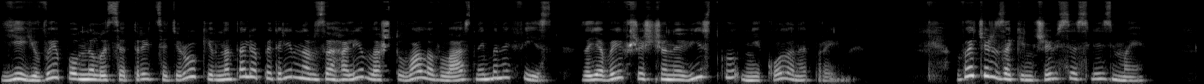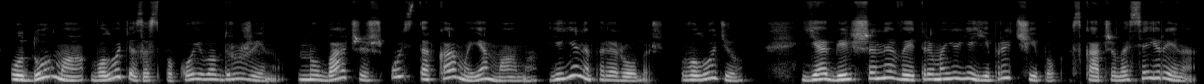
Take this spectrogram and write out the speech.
їй виповнилося 30 років, Наталя Петрівна взагалі влаштувала власний бенефіс, заявивши, що невістку ніколи не прийме. Вечір закінчився слізьми. Удома Володя заспокоював дружину. Ну, бачиш, ось така моя мама. Її не переробиш. Володю, я більше не витримаю її причіпок, скаржилася Ірина.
